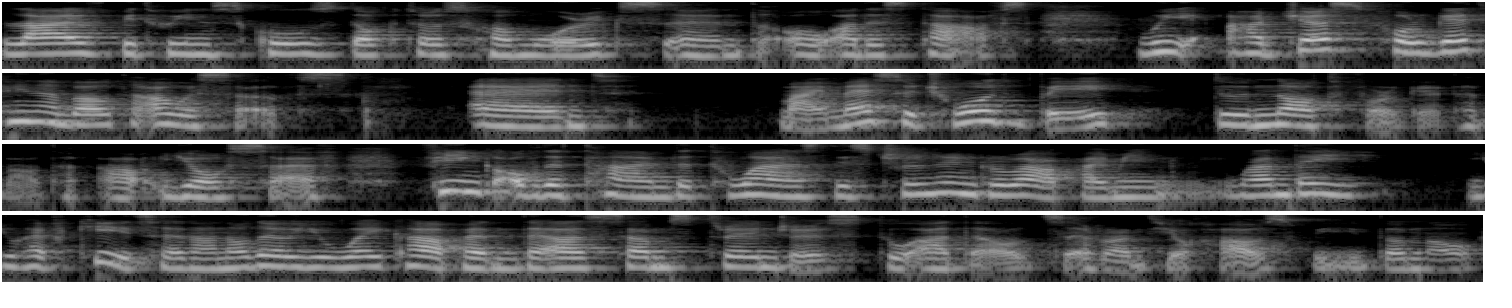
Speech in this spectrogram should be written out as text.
life between schools, doctors, homeworks, and all other stuffs, we are just forgetting about ourselves. And my message would be do not forget about uh, yourself. Think of the time that once these children grow up, I mean, one day you have kids and another you wake up and there are some strangers to adults around your house. We don't know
